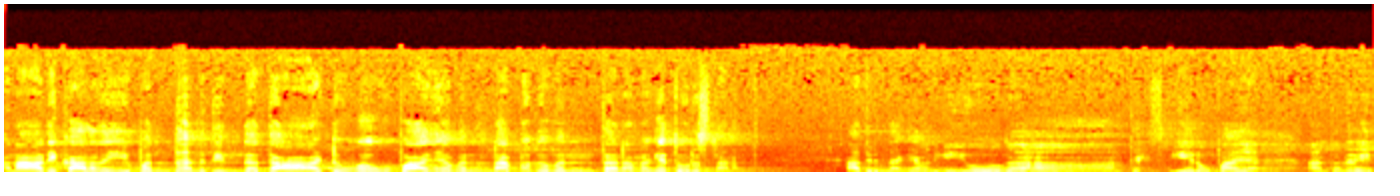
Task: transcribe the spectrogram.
ಅನಾದಿ ಕಾಲದ ಈ ಬಂಧನದಿಂದ ದಾಟುವ ಉಪಾಯವನ್ನು ಭಗವಂತ ನಮಗೆ ತೋರಿಸ್ತಾನಂತ. ಆದ್ದರಿಂದಾಗಿ ಅವನಿಗೆ ಯೋಗ ಅಂತ ಹೆಸರು. ಏನು ಉಪಾಯ ಅಂತಂದರೆ,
